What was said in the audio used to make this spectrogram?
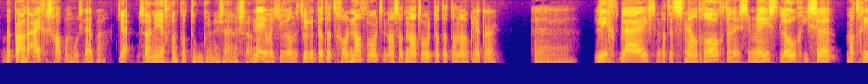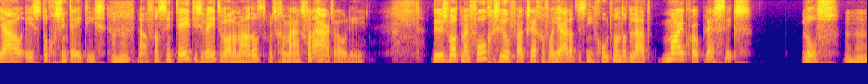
bepaalde eigenschappen moet hebben. Ja, het zou niet echt van katoen kunnen zijn of zo. Nee, want je wil natuurlijk dat het gewoon nat wordt. En als dat nat wordt, dat het dan ook lekker eh, licht blijft. En dat het snel droogt. En dan is het meest logische materiaal is toch synthetisch. Mhm. Nou, van synthetisch weten we allemaal dat het wordt gemaakt van aardolie. Dus wat mijn volgers heel vaak zeggen van ja, dat is niet goed, want dat laat microplastics los. Mhm.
